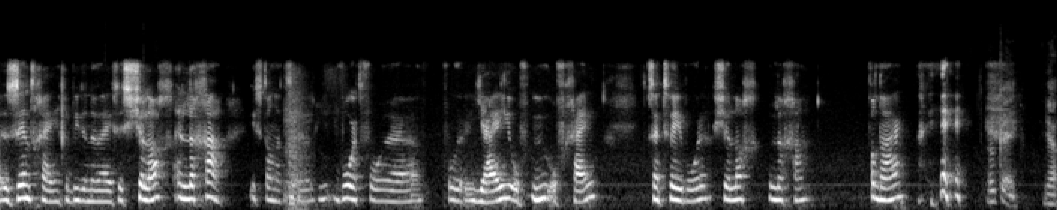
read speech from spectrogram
En, zend gij in gebiedende wijze is shalach. En lega is dan het woord voor, voor jij of u of gij. Het zijn twee woorden. Shalach, lega. Vandaar. Oké, ja.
